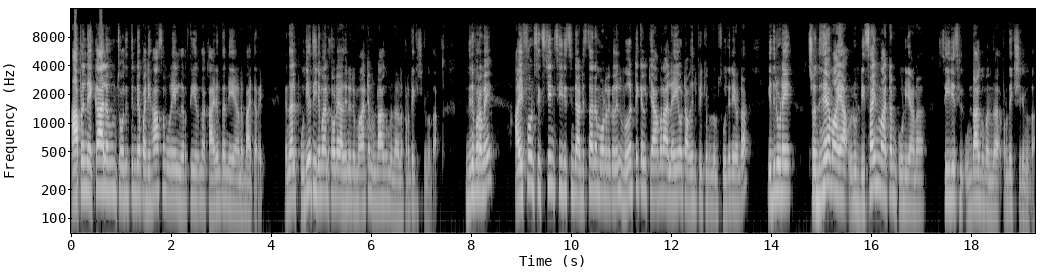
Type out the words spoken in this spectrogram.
ആപ്പിളിന്റെ എക്കാലവും ചോദ്യത്തിന്റെ പരിഹാസമുനയിൽ നിർത്തിയിരുന്ന കാര്യം തന്നെയാണ് ബാറ്ററി. എന്നാൽ പുതിയ തീരുമാനത്തോടെ അതിനൊരു മാറ്റം ഉണ്ടാകുമെന്നാണ് പ്രതീക്ഷിക്കുന്നത്. ഇതിനു പുറമെ ഐഫോൺ സിക്സ്റ്റീൻ സീരീസിന്റെ അടിസ്ഥാന മോഡലുകളിൽ വേർട്ടിക്കൽ ക്യാമറ ലേഔട്ട് അവതരിപ്പിക്കുമെന്നും സൂചനയുണ്ട്. ഇതിലൂടെ ശ്രദ്ധേയമായ ഒരു ഡിസൈൻ മാറ്റം കൂടിയാണ് സീരീസിൽ ഉണ്ടാകുമെന്ന് പ്രതീക്ഷിക്കുന്നത്.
